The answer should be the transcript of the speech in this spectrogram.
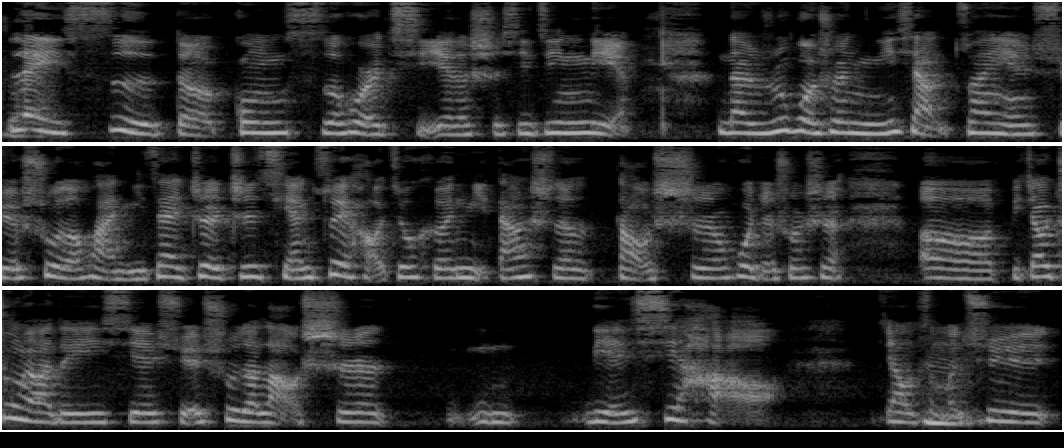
类似的公司或者企业的实习经历。那如果说你想钻研学术的话，你在这之前最好就和你当时的导师，或者说是呃比较重要的一些学术的老师，嗯，联系好，要怎么去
